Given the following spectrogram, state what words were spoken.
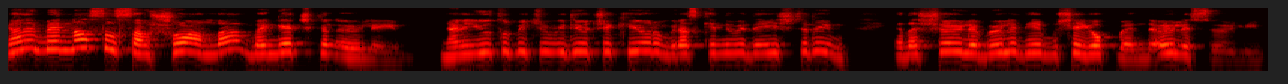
Yani ben nasılsam şu anda ben gerçekten öyleyim. Yani YouTube için video çekiyorum, biraz kendimi değiştireyim ya da şöyle böyle diye bir şey yok bende, öyle söyleyeyim.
